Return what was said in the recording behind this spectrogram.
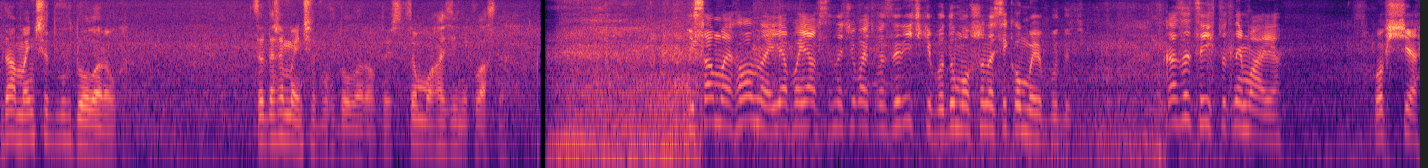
да, менше 2 доларів. Це навіть менше 2 доларів. Тобто в цьому магазині класно. І саме головне, я боявся ночувати возле річки, бо думав, що насікомі будуть. Оказується, їх тут немає. Вообще.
